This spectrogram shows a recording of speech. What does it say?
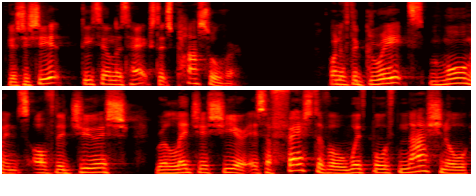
Because you see it, detail in the text, it's Passover one of the great moments of the Jewish religious year. It's a festival with both national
